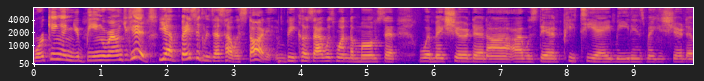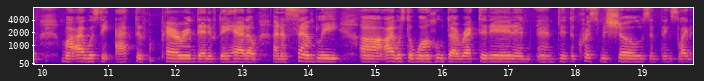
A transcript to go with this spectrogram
working and you're being around your kids. Yeah, basically that's how it started because I was one of the moms that would make sure that uh, I was there in PTA meetings, making sure that my I was the active parent. That if they had a an assembly, uh, I was the one who directed it and and did the Christmas shows and things like that.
